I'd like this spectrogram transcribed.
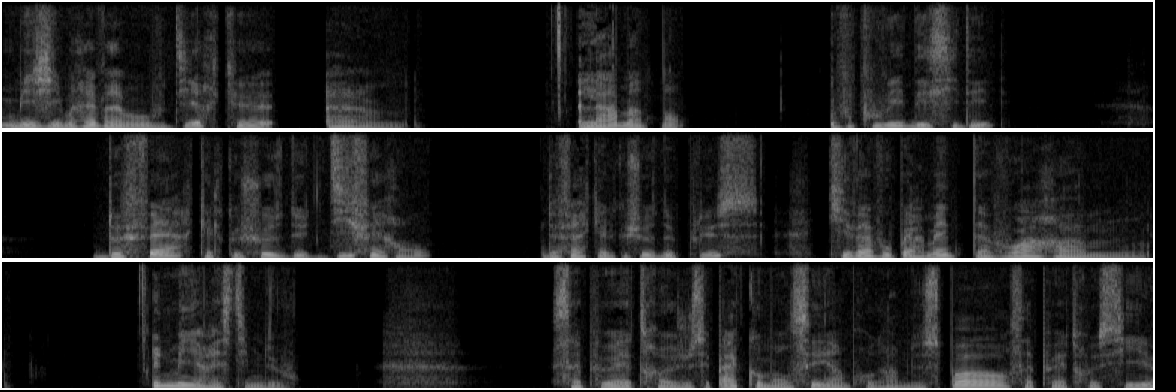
Mais j'aimerais vraiment vous dire que là, maintenant, vous pouvez décider de faire quelque chose de différent, de faire quelque chose de plus qui va vous permettre d'avoir une meilleure estime de vous. Ça peut être, je ne sais pas, commencer un programme de sport, ça peut être aussi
